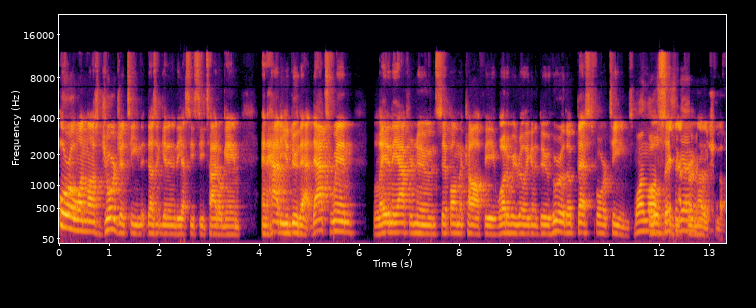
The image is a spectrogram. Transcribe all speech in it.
or a one-loss Georgia team that doesn't get into the SEC title game. And how do you do that? That's when late in the afternoon, sip on the coffee. What are we really going to do? Who are the best four teams? One We'll loss save for another show.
